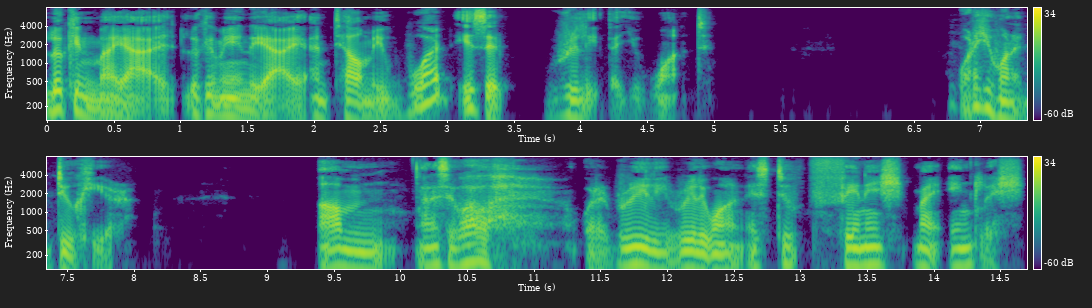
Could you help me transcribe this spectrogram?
look in my eye, look at me in the eye, and tell me what is it really that you want? What do you want to do here?" Um, and I said, "Well, what I really, really want is to finish my English."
